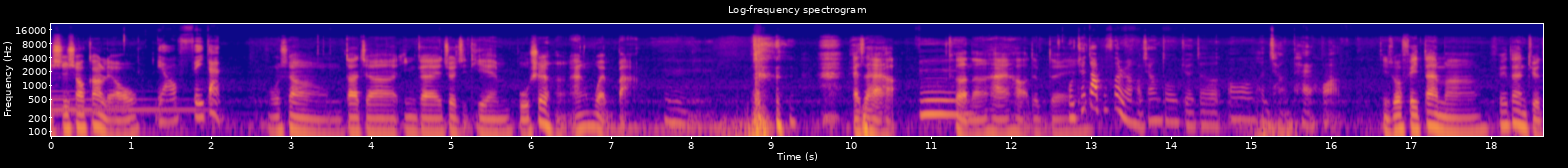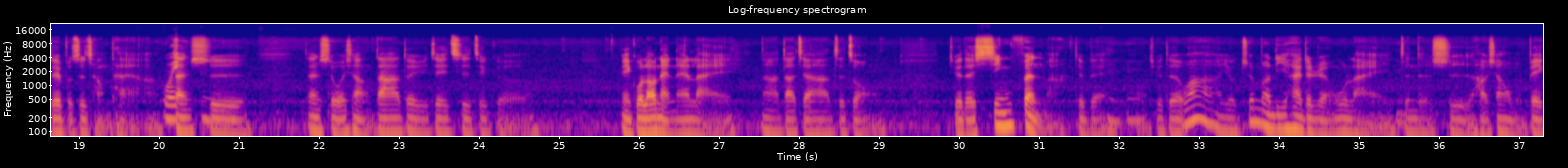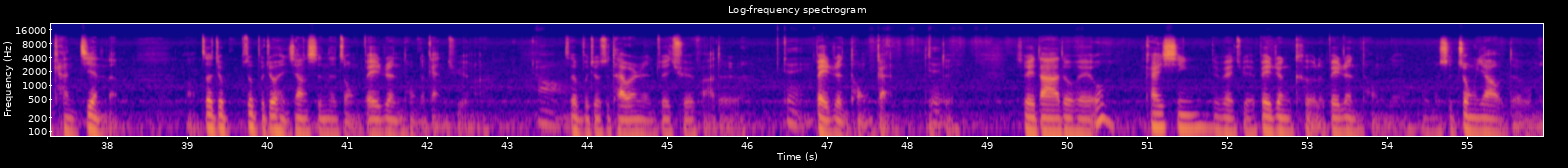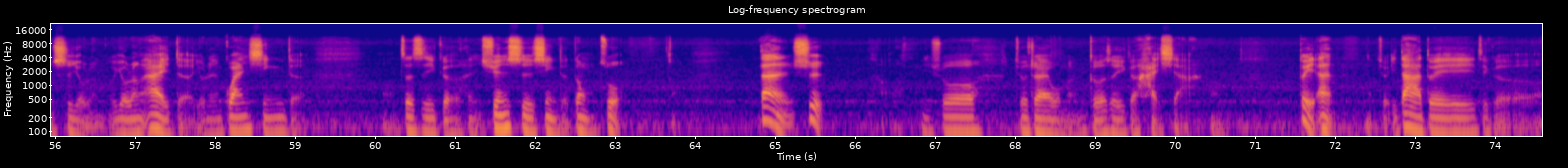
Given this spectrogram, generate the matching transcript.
里是肖尬聊，聊飞弹。我想大家应该这几天不是很安稳吧？嗯，还是还好？嗯，可能还好，对不对？我觉得大部分人好像都觉得哦，很常态化。你说飞弹吗？飞弹绝对不是常态啊。但是，嗯、但是我想大家对于这一次这个美国老奶奶来，那大家这种。觉得兴奋嘛，对不对？我、觉得哇，有这么厉害的人物来，真的是好像我们被看见了。这就这不就很像是那种被认同的感觉吗？哦，这不就是台湾人最缺乏的？对，被认同感，对不对？所以大家都会哦，开心，对不对？觉得被认可了，被认同了，我们是重要的，我们是有人有人爱的，有人关心的。这是一个很宣示性的动作，但是，好，你说就在我们隔着一个海峡对岸，就一大堆这个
